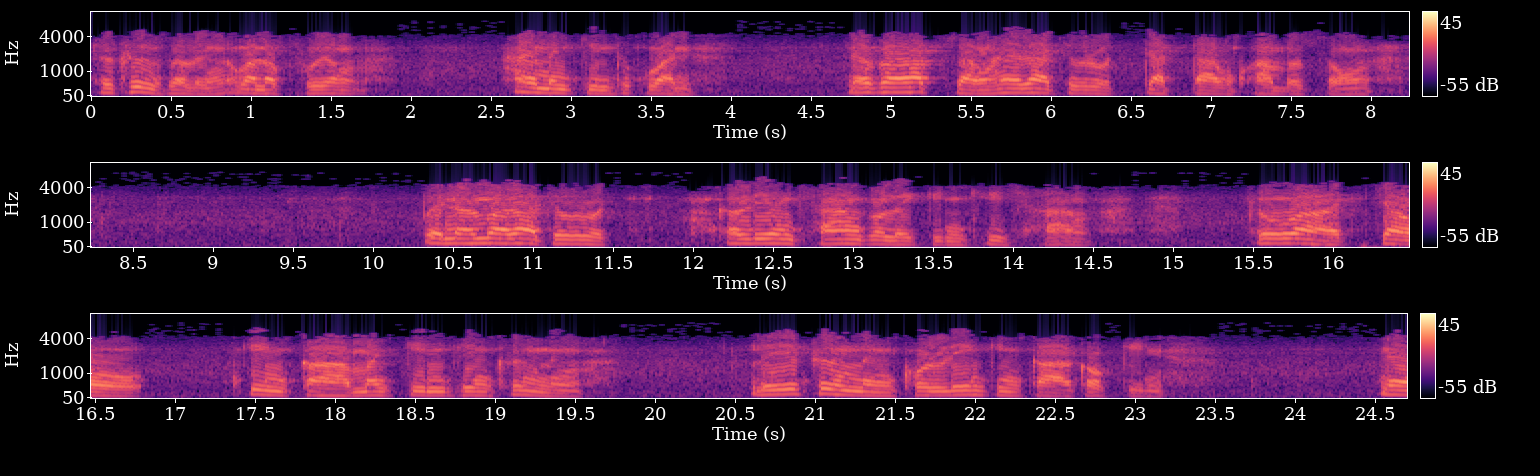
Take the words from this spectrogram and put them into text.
คือครึ่งสลึงวันละเฟือง ให้มันกินทุกวัน แล้วก็รับสั่งให้ราชบุรุษจัดตามความประสงค์เป็นนั้นว่าราชบุรุษเขาเลี้ยงช้างก็เลยกินขี้ช้าง เพราะว่าเจ้ากิ้งกามันกินเพียงครึ่งหนึ่งหรือครึ่งหนึ่งคนเลี้ยงกิ้งกาก็กิน เนี่ย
